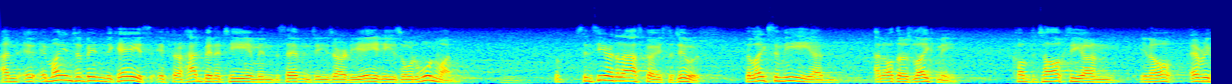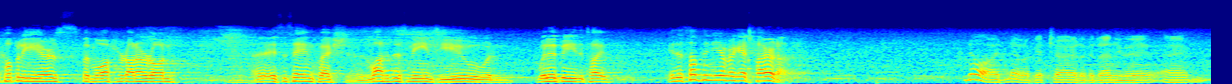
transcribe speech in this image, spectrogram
And it, it mightn't have been the case if there had been a team in the 70s or the 80s who had won one. But since you're the last guys to do it, the likes of me and, and others like me come to talk to you on, you know, every couple of years when Waterford on a run. Uh, it's the same question. is What does this mean to you and will it be the type? Is it something you ever get tired of? No, I'd never get tired of it anyway. Um,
